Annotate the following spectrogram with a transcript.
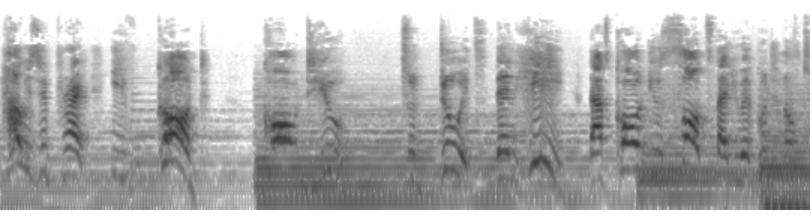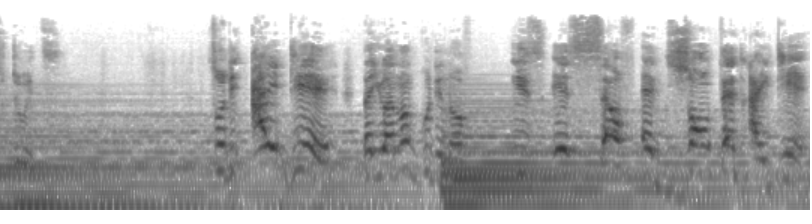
How is it pride? If God called you to do it, then He that called you thought that you were good enough to do it. So the idea that you are not good enough is a self exalted idea.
